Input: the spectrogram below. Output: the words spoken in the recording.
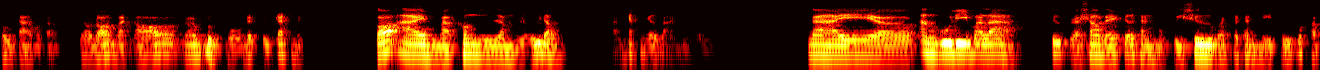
tôi ta vào trong do đó mà nó nó bực bội để tự trách mình. Có ai mà không lầm lỗi đâu bạn nhắc nhở bạn như vậy. Ngài uh, Angulimala tức là sau này trở thành một vị sư và trở thành đệ tử của Phật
